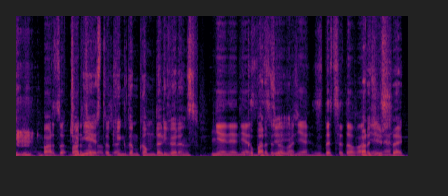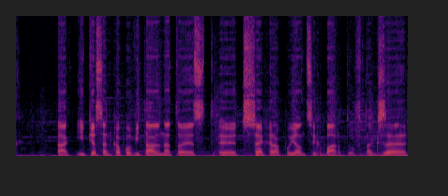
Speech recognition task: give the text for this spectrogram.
bardzo, Czy bardzo nie jest dobrze. to Kingdom Come Deliverance? Nie, nie, nie, tylko bardziej- zdecydowanie, zdecydowanie Bardziej nie. Shrek. Tak, i piosenka powitalna to jest y, trzech rapujących Bartów, także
